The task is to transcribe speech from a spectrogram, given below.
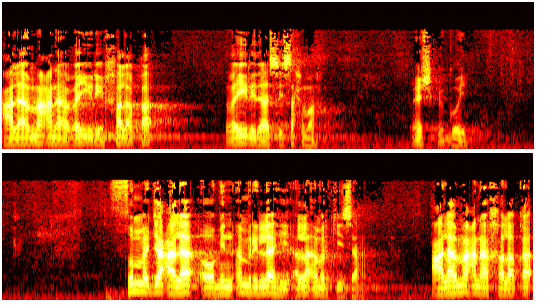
calaa macnaa hayri khalaqa hayridaasi sax maaha. Meesha ka gooya uma jacala oo min amri illaahi alla amarkiisa calaa macnaa khalaqa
